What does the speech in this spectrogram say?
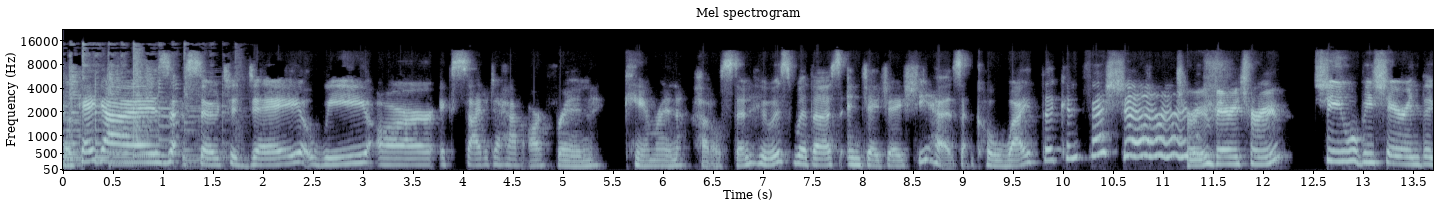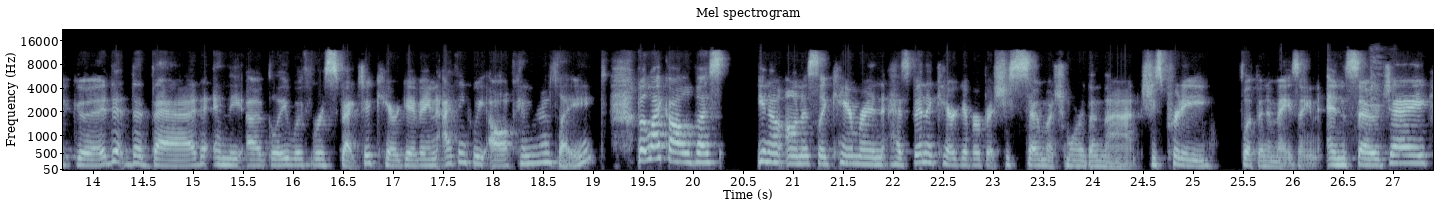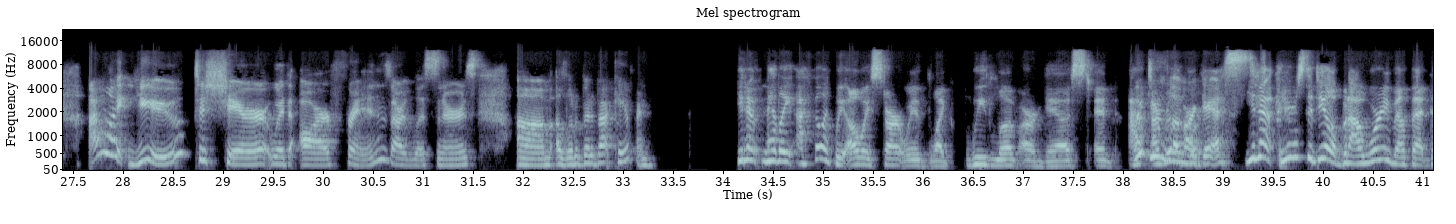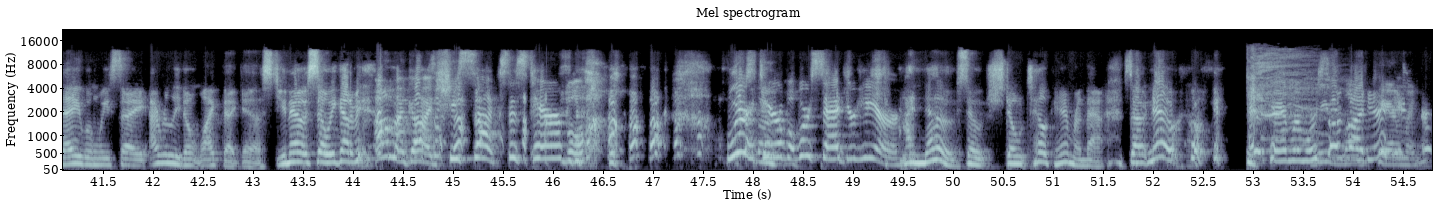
Okay, guys. So today we are excited to have our friend Cameron Huddleston, who is with us. And JJ, she has quite the confession. True, very true. She will be sharing the good, the bad, and the ugly with respect to caregiving. I think we all can relate. But like all of us, you know, honestly, Cameron has been a caregiver, but she's so much more than that. She's pretty flipping amazing. And so, Jay, I want you to share with our friends, our listeners, um, a little bit about Cameron. You know, Natalie, I feel like we always start with like we love our guest, and we I, do I really love our guests. You know, here's the deal, but I worry about that day when we say I really don't like that guest. You know, so we got to be. oh my God, she sucks. This is terrible. we're So- terrible. We're sad you're here. I know. So shh, don't tell Cameron that. So no, Cameron, we're We so glad you're Cameron.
